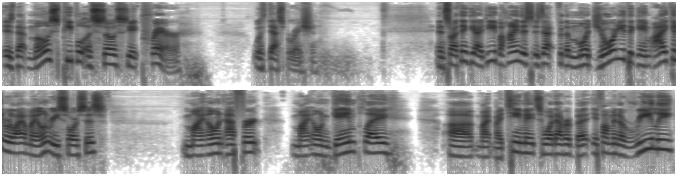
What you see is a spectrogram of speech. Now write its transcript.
is that most people associate prayer with desperation. And so I think the idea behind this is that for the majority of the game, I can rely on my own resources, my own effort, my own gameplay, uh, my, my teammates, whatever. But if I'm in a really,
